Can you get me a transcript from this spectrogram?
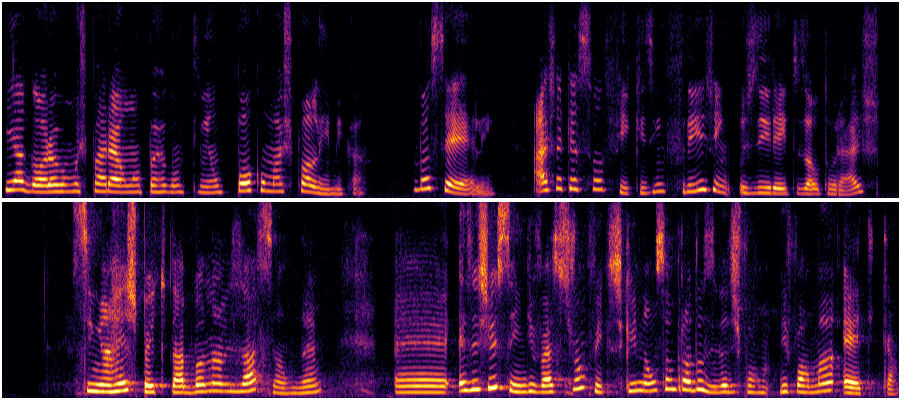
E agora vamos para uma perguntinha um pouco mais polêmica. Você, Ellen, acha que as fanfics infringem os direitos autorais? Sim, a respeito da banalização, né? É, Existem sim diversos fanfics que não são produzidas de forma, de forma ética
